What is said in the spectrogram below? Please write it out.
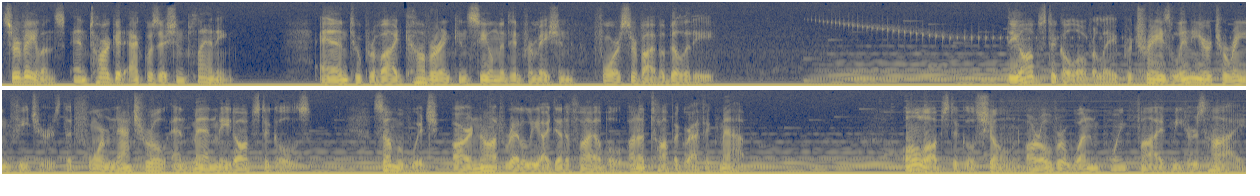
surveillance and target acquisition planning, and to provide cover and concealment information for survivability. The obstacle overlay portrays linear terrain features that form natural and man-made obstacles, some of which are not readily identifiable on a topographic map. All obstacles shown are over 1.5 meters high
